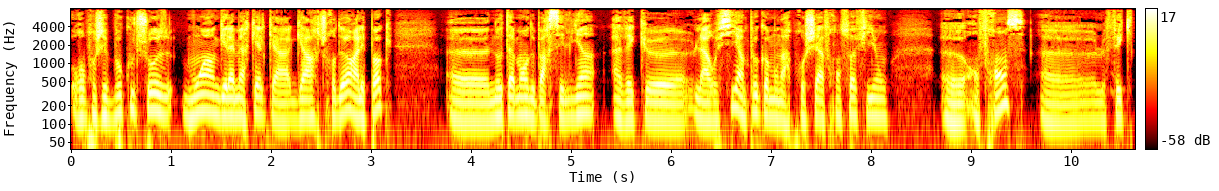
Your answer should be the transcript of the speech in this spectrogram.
reproché beaucoup de choses, moins Angela Merkel qu'à Gerhard Schröder à l'époque, euh, notamment de par ses liens avec euh, la Russie, un peu comme on a reproché à François Fillon euh, en France, le fait qu'il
